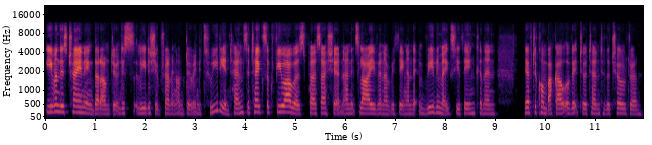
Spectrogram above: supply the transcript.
even this training that i'm doing this leadership training i'm doing it's really intense. It takes a few hours per session and it's live and everything and it really makes you think and then you have to come back out of it to attend to the children.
